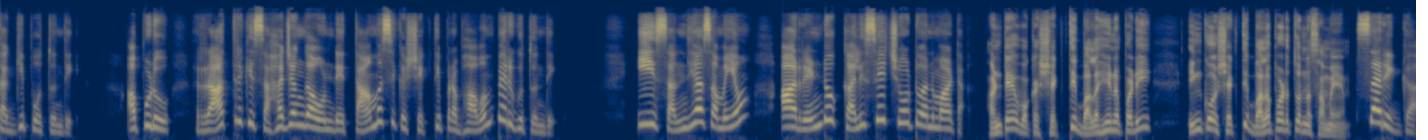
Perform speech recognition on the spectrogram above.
తగ్గిపోతుంది. అప్పుడు రాత్రికి సహజంగా ఉండే తామసిక శక్తి ప్రభావం పెరుగుతుంది. ఈ సంధ్యా సమయం ఆ రెండూ కలిసే చోటు అన్నమాట. అంటే ఒక శక్తి బలహీనపడి ఇంకో శక్తి బలపడుతున్న సమయం. సరిగ్గా.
